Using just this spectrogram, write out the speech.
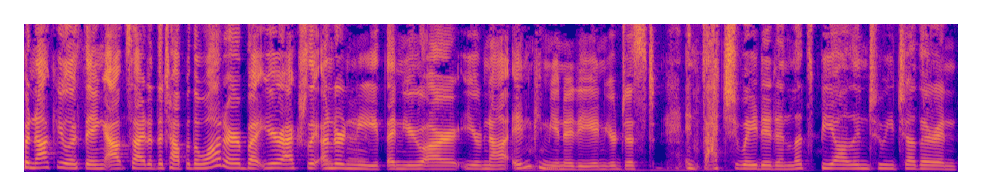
binocular thing outside of the top of the water, but you're actually underneath and you are, you're not in Mhm. community and you're just infatuated and let's be all into each other. And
